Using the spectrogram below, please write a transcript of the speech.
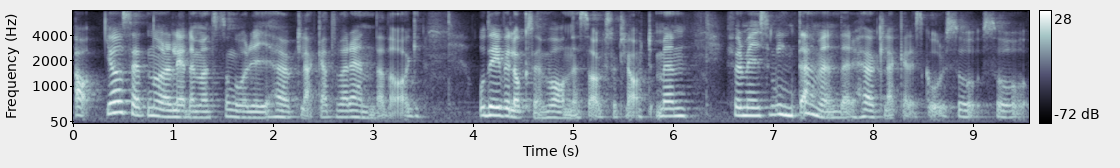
Ja, jag har sett några ledamöter som går i högklackat varenda dag. Och det är väl också en vanesak såklart. Men för mig som inte använder högklackade skor så, så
